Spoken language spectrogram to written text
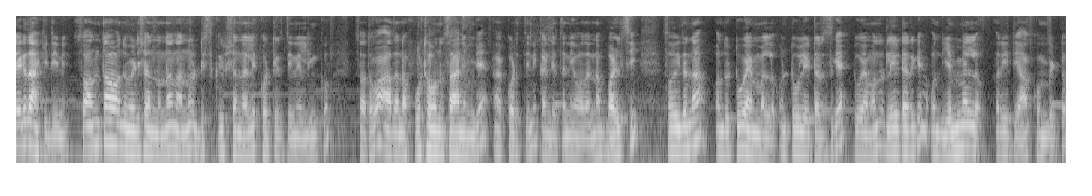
ತೆಗೆದುಹಾಕಿದ್ದೀನಿ. ಸೊ ಅಂಥ ಒಂದು ಮೆಡಿಷನನ್ನು ನಾನು ಡಿಸ್ಕ್ರಿಪ್ಷನಲ್ಲಿ ಕೊಟ್ಟಿರ್ತೀನಿ ಲಿಂಕು ಸೊ ಅಥವಾ ಅದನ್ನು ಫೋಟೋವನ್ನು ಸಹ ನಿಮಗೆ ಕೊಡ್ತೀನಿ. ಖಂಡಿತ ನೀವು ಅದನ್ನು ಬಳಸಿ. ಸೊ ಇದನ್ನು ಒಂದು ಟೂ ಎಂ ಎಲ್ ಒಂದು ಟೂ ಲೀಟರ್ಸ್ಗೆ ಟೂ ಎಂ ಅಂದರೆ ಲೀಟರ್ಗೆ ಒಂದು ಎಂ ಎಲ್ ರೀತಿ ಹಾಕ್ಕೊಂಬಿಟ್ಟು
